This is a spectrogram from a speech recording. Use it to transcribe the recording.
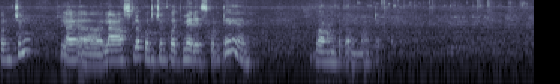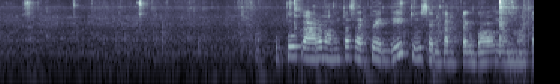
కొంచెం లా లాస్ట్లో కొంచెం కొత్తిమీర వేసుకుంటే బాగుంటుంది అన్నమాట ఉప్పు కారం అంతా సరిపోయింది. చూశాను కరెక్ట్గా బాగుందన్నమాట.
